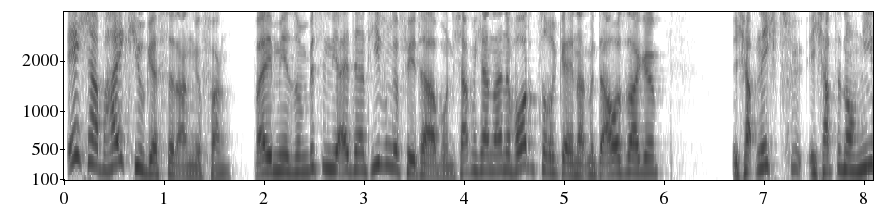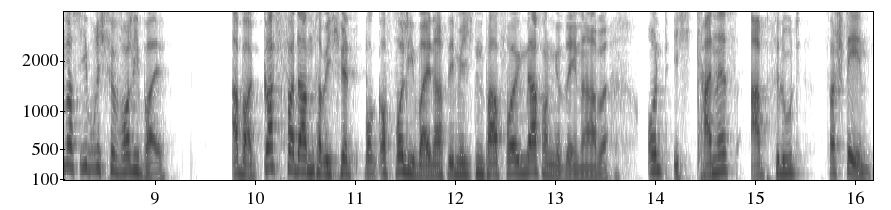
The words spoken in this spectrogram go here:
Ich habe Haikyuu gestern angefangen, weil mir so ein bisschen die Alternativen gefehlt haben und ich habe mich an deine Worte zurückerinnert mit der Aussage, ich habe nichts für, ich hatte noch nie was übrig für Volleyball. Aber Gottverdammt habe ich jetzt Bock auf Volleyball, nachdem ich ein paar Folgen davon gesehen habe. Und ich kann es absolut verstehen.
